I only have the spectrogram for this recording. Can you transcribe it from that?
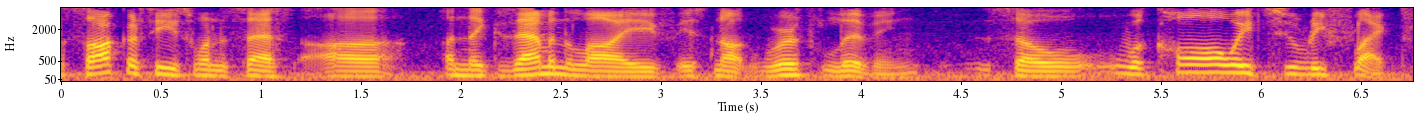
Socrates once says, uh, "An examined life is not worth living." So we're called always to reflect.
